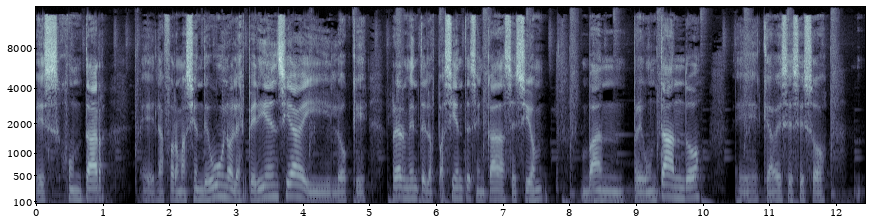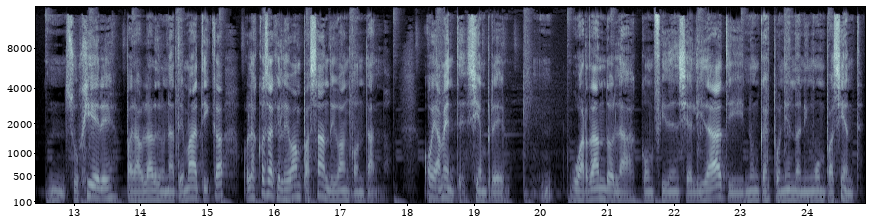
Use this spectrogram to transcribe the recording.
Es juntar eh, la formación de uno, la experiencia y lo que realmente los pacientes en cada sesión van preguntando, eh, que a veces eso mm, sugiere para hablar de una temática o las cosas que les van pasando y van contando. Obviamente, siempre mm, guardando la confidencialidad y nunca exponiendo a ningún paciente,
